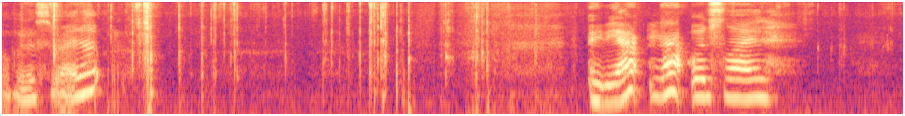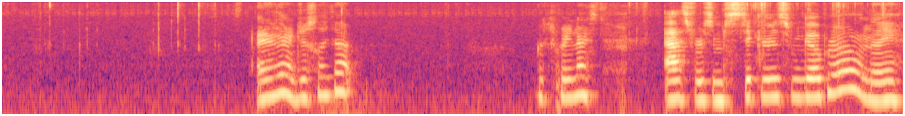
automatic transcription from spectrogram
Open this right up. Maybe yeah, that would slide in there just like that. Looks pretty nice asked for some stickers from GoPro, and they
